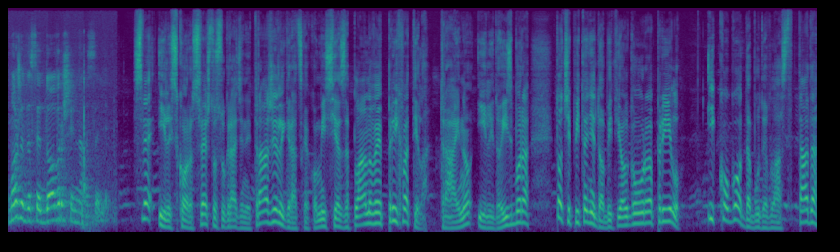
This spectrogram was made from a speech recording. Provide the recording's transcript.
može da se dovrši naselje. Sve ili skoro sve što su građani tražili, Gradska komisija za planove prihvatila, trajno ili do izbora, to će pitanje dobiti odgovor u aprilu. I kogod da bude vlast tada,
